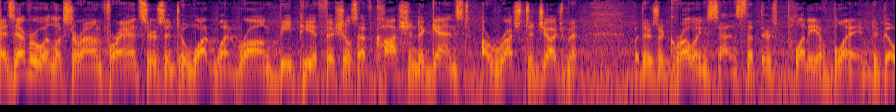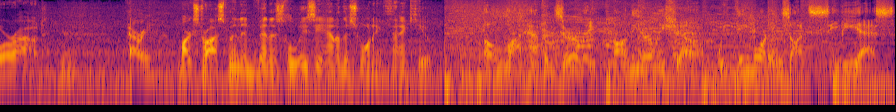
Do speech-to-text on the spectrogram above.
As everyone looks around for answers into what went wrong, BP officials have cautioned against a rush to judgment. But there's a growing sense that there's plenty of blame to go around. Mm. Harry? Mark Strassmann in Venice, Louisiana this morning. Thank you. A lot happens early on The Early Show, weekday mornings on CBS.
